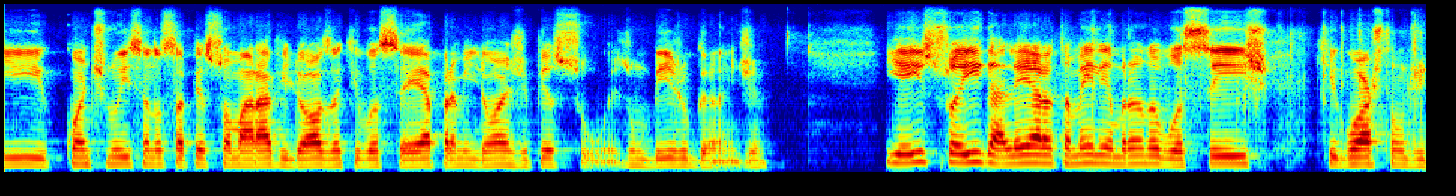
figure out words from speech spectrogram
e continue sendo essa pessoa maravilhosa que você é para milhões de pessoas. Um beijo grande. E é isso aí, galera. Também lembrando a vocês que gostam de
